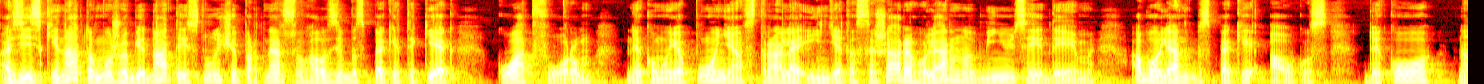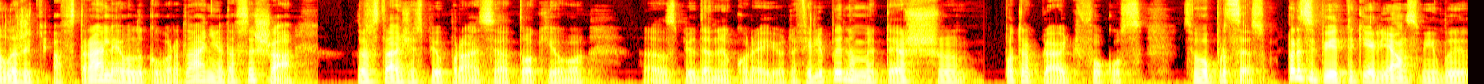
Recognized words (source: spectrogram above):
Азійський НАТО може об'єднати існуючі партнерства в галузі безпеки, такі як Quad Forum, на якому Японія, Австралія, Індія та США регулярно обмінюються ідеями, або Альянс безпеки AUKUS, до якого належить Австралія, Великобританія та США. Зростаюча співпраця Токіо е, з Південною Кореєю та Філіппінами теж е, потрапляють в фокус цього процесу. В принципі, такий альянс міг би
